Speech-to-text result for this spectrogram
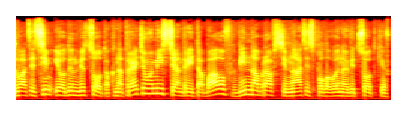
27,1%. На третьому місці Андрій Табалов. Він набрав 17,5%.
